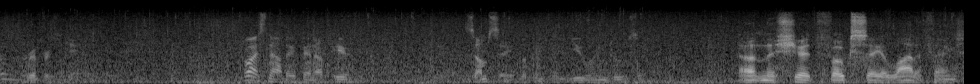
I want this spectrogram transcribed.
Oh. Rippers again. Twice now they've been up here. Some say looking for you and Bruce. Out in the shit, folks say a lot of things.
